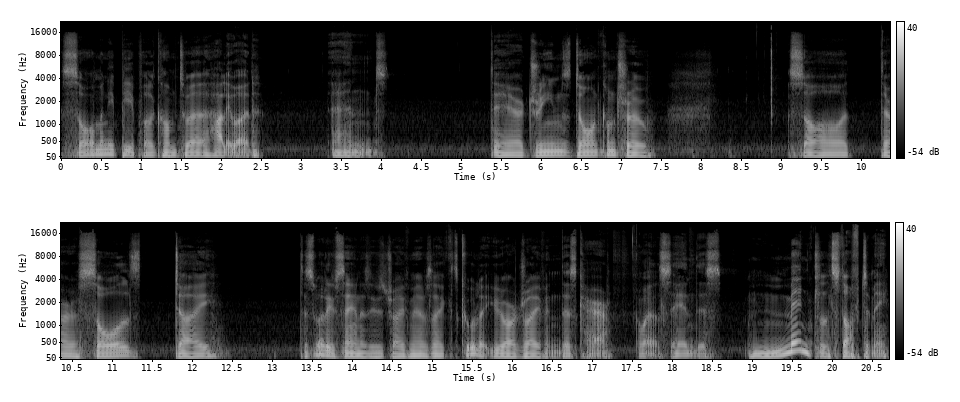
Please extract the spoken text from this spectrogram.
so many people come to uh, Hollywood and their dreams don't come true. So their souls die. This is what he was saying as he was driving me. I was like, it's cool that you are driving this car while saying this mental stuff to me.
